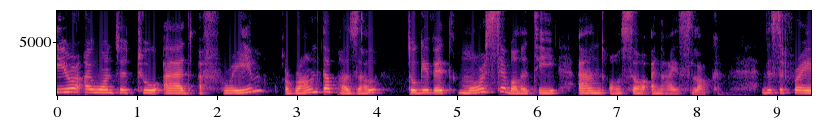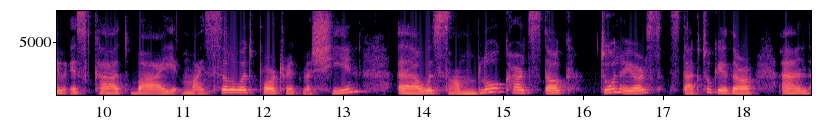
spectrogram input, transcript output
Here I wanted to add a frame around the puzzle to give it more stability and also a nice look. This frame is cut by my Silhouette portrait machine uh, with some blue cardstock, two layers stuck together and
